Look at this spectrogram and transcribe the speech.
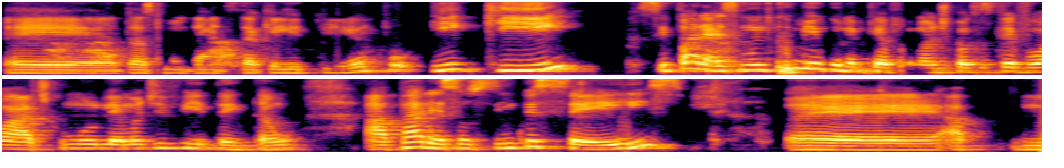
é, das modalidades daquele tempo e que se parece muito comigo, né? Porque afinal de contas levou a arte como lema de vida. Então, apareçam 5 e 6, é, no,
